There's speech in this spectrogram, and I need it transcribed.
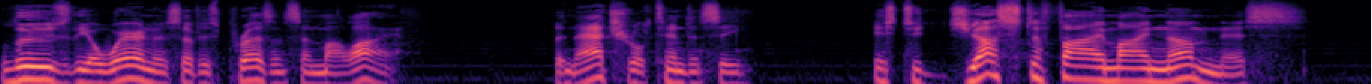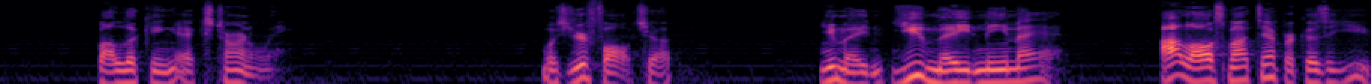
lose the awareness of His presence in my life, the natural tendency is to justify my numbness by looking externally. What's your fault, Chuck? You made, you made me mad. I lost my temper because of you.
